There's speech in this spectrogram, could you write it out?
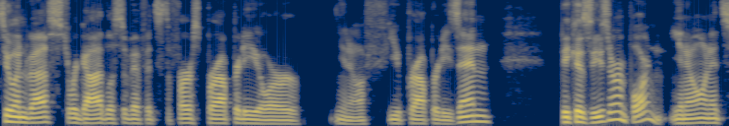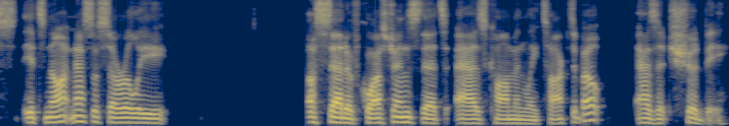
to invest, regardless of if it's the first property or you know a few properties in, because these are important. You know, and it's it's not necessarily a set of questions that's as commonly talked about as it should be.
